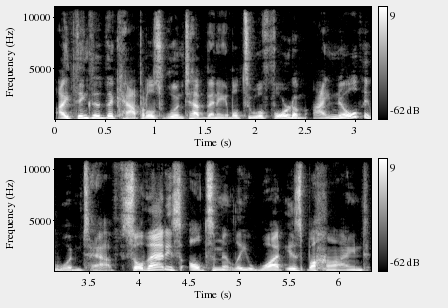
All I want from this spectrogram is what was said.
I think that the Capitals wouldn't have been able to afford him. I know they wouldn't have. So that is ultimately what is behind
